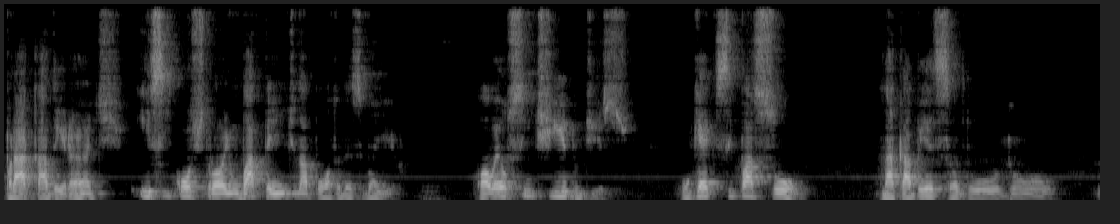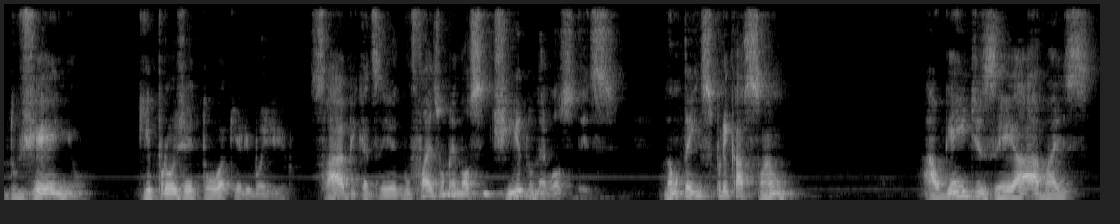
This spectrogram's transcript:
para cadeirante e se constrói um batente na porta desse banheiro. Qual é o sentido disso? O que é que se passou na cabeça do, do, do gênio que projetou aquele banheiro? Sabe? Quer dizer, não faz o menor sentido um negócio desse. Não tem explicação. Alguém dizer, ah, mas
